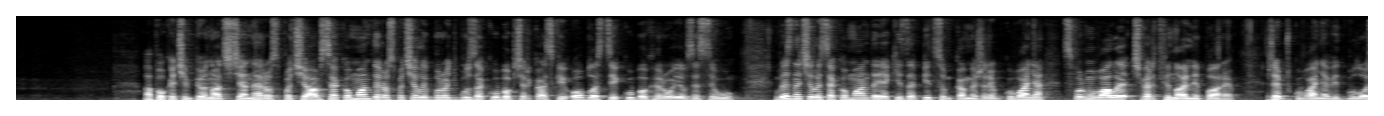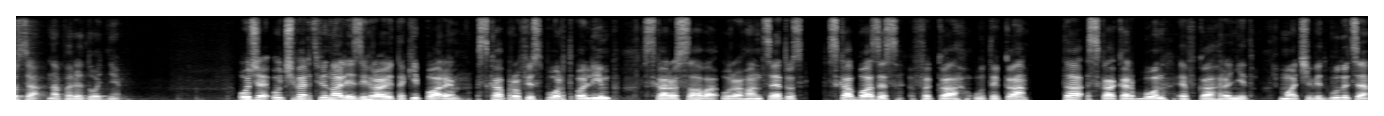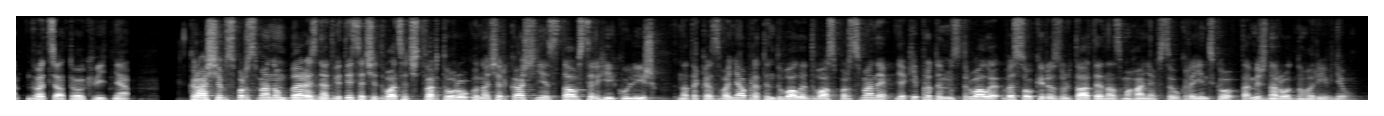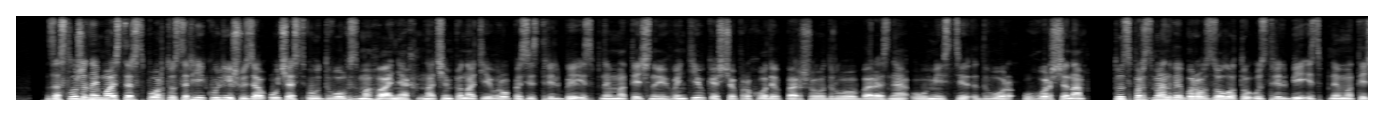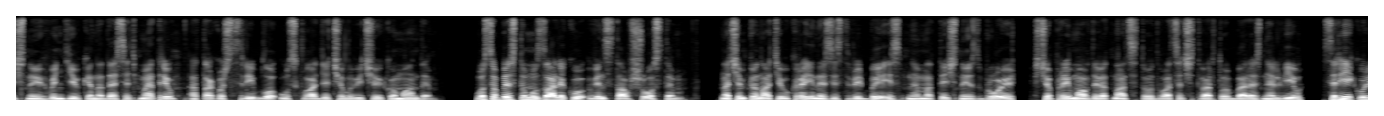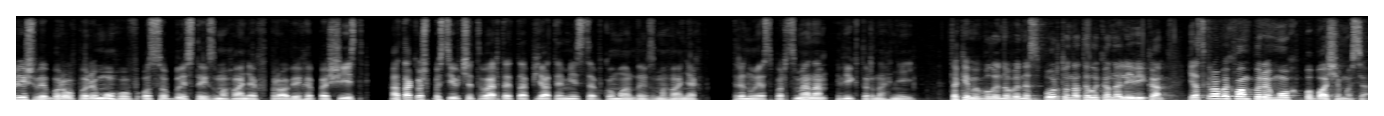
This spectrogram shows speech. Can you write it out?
А поки чемпіонат ще не розпочався, команди розпочали боротьбу за Кубок Черкаської області, Кубок Героїв ЗСУ. Визначилися команди, які за підсумками жеребкування сформували чвертьфінальні пари. Жеребкування відбулося напередодні. Отже, у чвертьфіналі зіграють такі пари: СКА Профіспорт Олімп, СКА Росава Ураган Цетус, СКА Базис ФК УТК та СКА Карбон ФК Граніт. Матчі відбудуться 20 квітня. Кращим спортсменом березня 2024 року на Черкащині став Сергій Куліш. На таке звання претендували два спортсмени, які продемонстрували високі результати на змаганнях всеукраїнського та міжнародного рівнів. Заслужений майстер спорту Сергій Куліш узяв участь у двох змаганнях на чемпіонаті Європи зі стрільби із пневматичної гвинтівки, що проходив 1-2 березня у місті Двор Угорщина. Тут спортсмен виборов золото у стрільбі із пневматичної гвинтівки на 10 метрів, а також срібло у складі чоловічої команди. В особистому заліку він став шостим. На чемпіонаті України зі стрільби із пневматичної зброї, що приймав 19-24 березня Львів, Сергій Куліш виборов перемогу в особистих змаганнях в праві ГП-6, а також посів четверте та п'яте місце в командних змаганнях. Тренує спортсмена Віктор Нагній. Такими були новини спорту на телеканалі Віка. Яскравих вам перемог. Побачимося.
